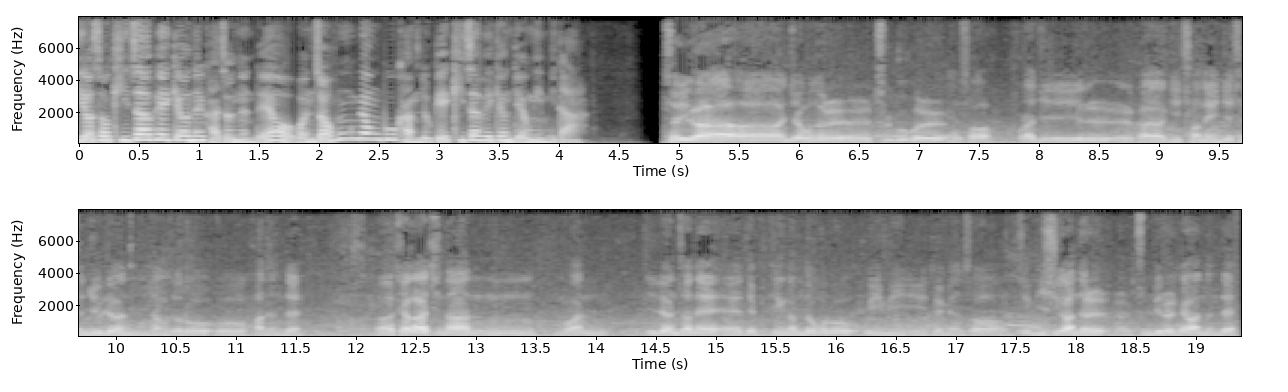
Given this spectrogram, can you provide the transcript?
이어서 기자회견을 가졌는데요. 먼저 홍명보 감독의 기자회견 내용입니다. 저희가 어 이제 오늘 출국을 해서 브라질 가기 전에 이제 전지훈련 장소로 어 가는데 어 제가 지난 뭐한 1년 전에 대표팀 감독으로 부임이 되면서 지금 이 시간을 준비를 해왔는데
